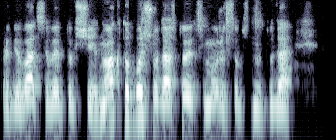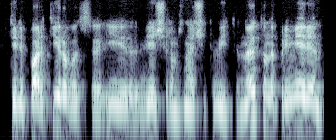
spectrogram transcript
пробиваться в эту щель. Ну а кто больше удостоится, может, собственно, туда телепортироваться и вечером, значит, выйти. Но это на примере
